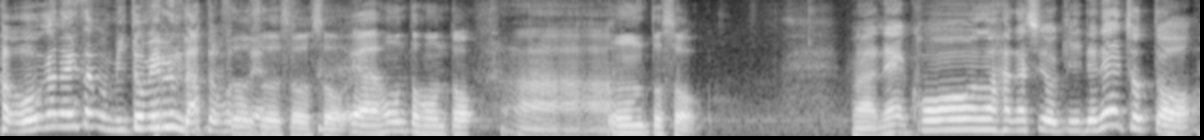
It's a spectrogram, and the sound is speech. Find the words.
オーガナイザーも認めるんだと思って。そうそうそうそう。いやほんとほんと。ああほんとそう。まあねこの話を聞いてねちょっと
